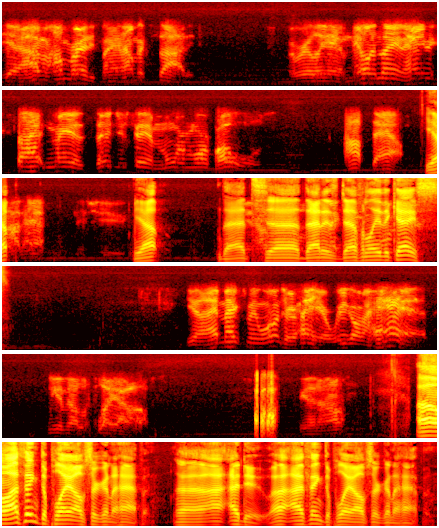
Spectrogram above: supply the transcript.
yeah, I'm, I'm ready, man. I'm excited. I really am. The only thing that ain't exciting me is they're just saying more and more bowls opt out. Yep. Not. Yep. That's uh, that is definitely the case. Know, that makes me wonder, hey, are we going to have, you know, the playoffs? You know? Oh, I think the playoffs are going to happen. Uh, I, I do. I, I think the playoffs are going to happen.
